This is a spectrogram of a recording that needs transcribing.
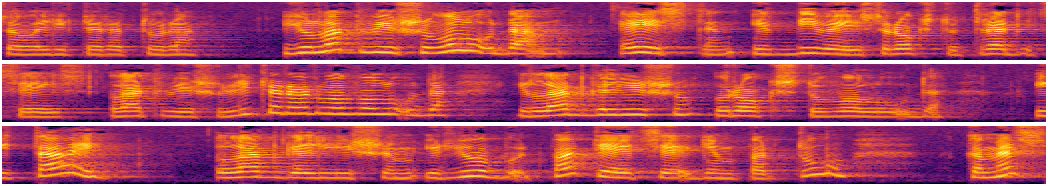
sava literatūra. Jo latviešu valodā Eisten ir divas rakstu tradīcijas - latviešu literāro valoda un latgalīšu rakstu valoda. Itai latgalīšam ir jābūt pateicīgiem par to, ka mēs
